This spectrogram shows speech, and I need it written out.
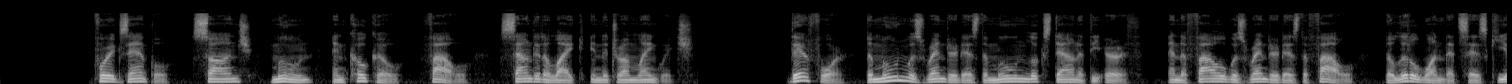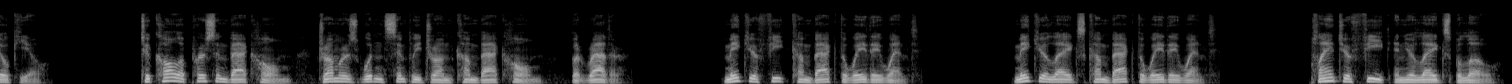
For example, Sanj, moon, and Coco, fowl, sounded alike in the drum language. Therefore, the moon was rendered as the moon looks down at the earth, and the fowl was rendered as the fowl, the little one that says Kiokio. To call a person back home, drummers wouldn't simply drum come back home, but rather. Make your feet come back the way they went. Make your legs come back the way they went. Plant your feet and your legs below.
